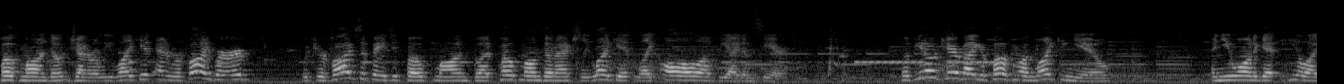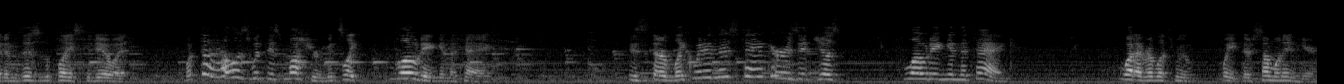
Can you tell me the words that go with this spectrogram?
Pokemon don't generally like it. And Revive Herb, which revives a fainted Pokemon, but Pokemon don't actually like it, like all of the items here. So if you don't care about your Pokemon liking you, and you want to get heal items, this is the place to do it. What the hell is with this mushroom? It's like floating in the tank. Is there liquid in this tank, or is it just floating in the tank? Whatever, let's move. Wait, there's someone in here.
